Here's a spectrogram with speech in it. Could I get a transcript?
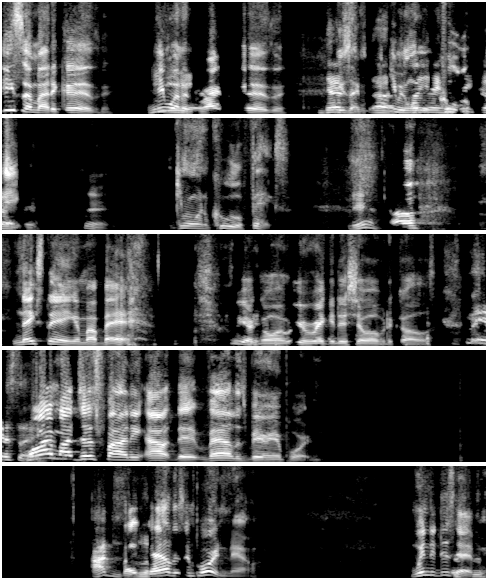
He's somebody cousin. He wanted is. to write his cousin. That's, like, give me one of the cool Henry cousin. Give me one of them cool effects. Yeah. yeah. Uh, next thing in my bag, we are going. We are wrecking this show over the coals. Man, say, Why am I just finding out that Val is very important? I just Like Val is important now. When did This happen?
